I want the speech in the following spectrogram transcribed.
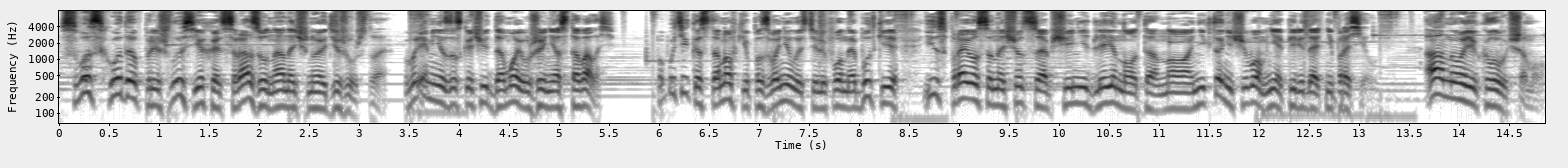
С восхода пришлось ехать сразу на ночное дежурство. Времени заскочить домой уже не оставалось. По пути к остановке позвонил из телефонной будки и справился насчет сообщений для енота, но никто ничего мне передать не просил. Оно и к лучшему.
